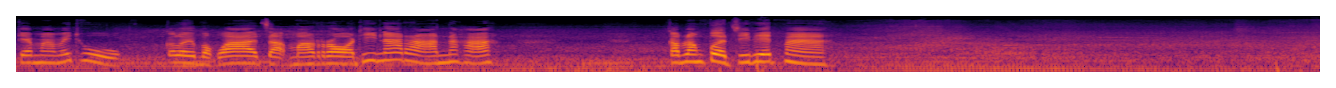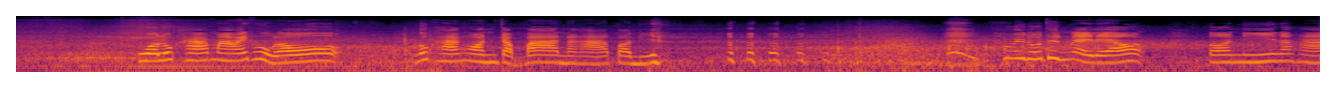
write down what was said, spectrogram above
แกมาไม่ถูกก็เลยบอกว่าจะมารอที่หน้าร้านนะคะกำลังเปิด GPS มา กลัวลูกค้ามาไม่ถูกแล้ว ลูกค้างอนกลับบ้านนะคะ ตอนนี้ ไม่รู้ถึงไหนแล้ว ตอนนี้นะคะ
